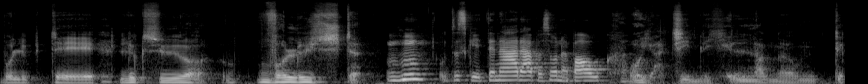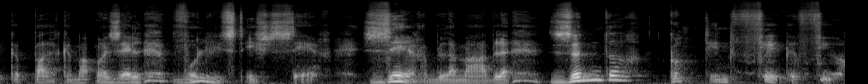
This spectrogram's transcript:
volupté, luxure, Wollüste. Mhm. Und das gibt dann eben so einen Balken. Oh ja, ziemlich lange und dicke Balken, Mademoiselle. Wollüst ist sehr, sehr blamable. Sünder kommt in Fegeführ.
